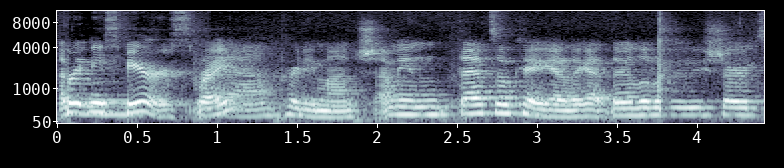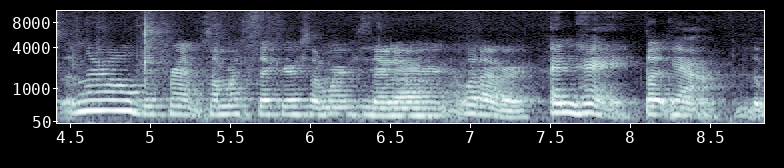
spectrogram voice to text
Britney mean, Spears, right? Yeah, pretty much. I mean, that's okay. Yeah, they got their little booty shirts, and they're all different. Some are thicker, some are thinner, whatever. And hey, But yeah, the,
